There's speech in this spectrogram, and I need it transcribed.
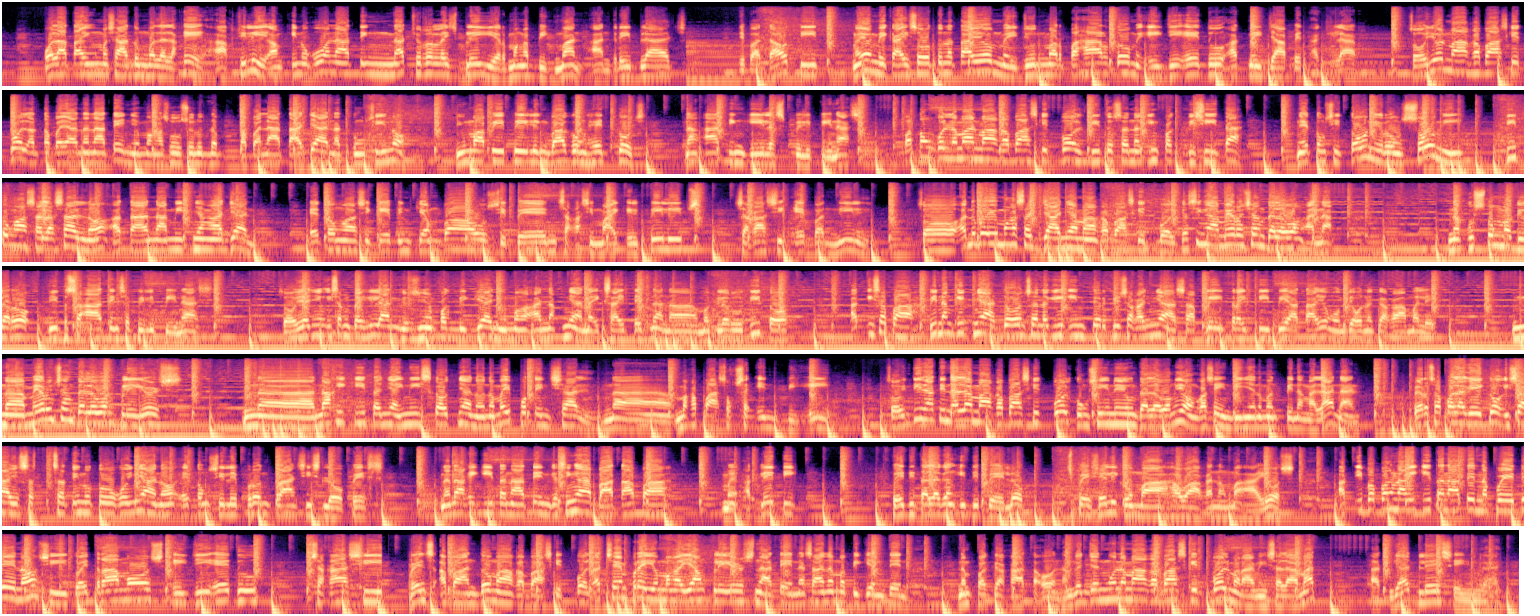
wala tayong masyadong malalaki. Actually, ang kinukuha nating naturalized player, mga big man, Andre Blatch, 'di ba? Dautit. Ngayon may Kai Soto na tayo, may Junmar Pajardo, may AJ Edu at may Japet Aguilar. So yun mga kabasketball, ang tabayanan natin yung mga susunod na kabanata dyan at kung sino yung mapipiling bagong head coach ng ating Gilas Pilipinas. Patungkol naman mga kabasketball dito sa naging pagbisita netong si Tony Ronsoni dito nga sa Lasal no at uh, na-meet niya nga dyan etong uh, si Kevin Kiambao, si Ben, saka si Michael Phillips, saka si Evan Neal. So ano ba yung mga sadya niya mga kabasketball? Kasi nga meron siyang dalawang anak na gustong maglaro dito sa atin sa Pilipinas. So yan yung isang dahilan gusto niyang pagbigyan yung mga anak niya na excited na na maglaro dito. At isa pa, binanggit niya doon sa naging interview sa kanya sa Playtrite TV ata yung kung di ako nagkakamali na meron siyang dalawang players na nakikita niya, ini-scout niya no, na may potensyal na makapasok sa NBA. So hindi natin alam mga kabasketball kung sino yung dalawang yon kasi hindi niya naman pinangalanan. Pero sa palagay ko, isa sa, sa tinutukoy niya, no, itong si Lebron Francis Lopez na nakikita natin kasi nga bata pa, may athletic, pwede talagang i-develop. Especially kung mahahawakan ng maayos. At iba pang nakikita natin na pwede, no? Si Dwight Ramos, AJ Edu, saka si Renz Abando, mga kabasketball. At syempre, yung mga young players natin na sana mabigyan din ng pagkakataon. Hanggang dyan muna mga kabasketball. Maraming salamat at God bless sa inyong lahat.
